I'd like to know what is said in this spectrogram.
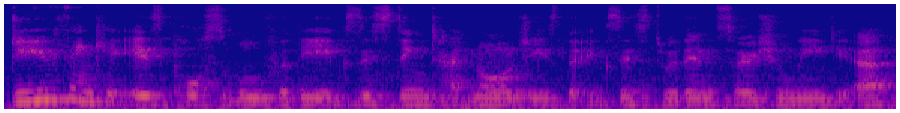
Do you think it is possible for the existing technologies that exist within social media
